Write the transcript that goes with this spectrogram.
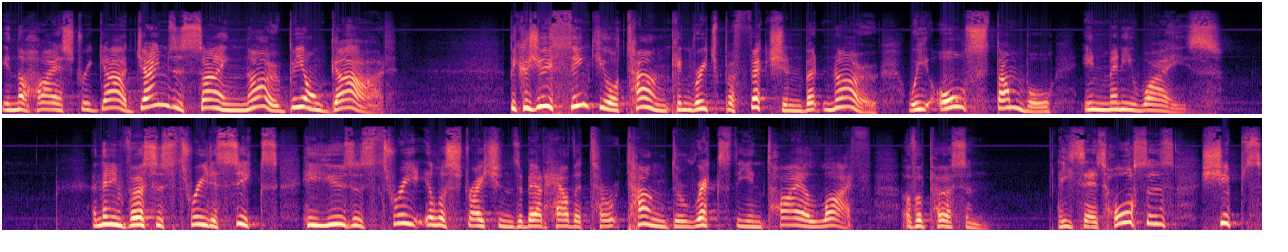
in the highest regard. James is saying, No, be on guard. Because you think your tongue can reach perfection, but no, we all stumble in many ways. And then in verses 3 to 6, he uses three illustrations about how the t- tongue directs the entire life of a person. He says horses, ships,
